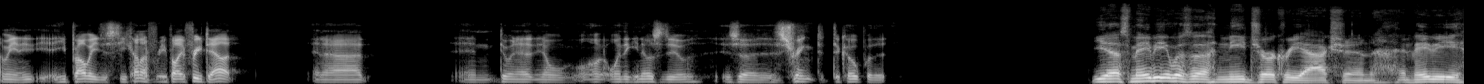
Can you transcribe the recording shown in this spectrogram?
I mean, he, he probably just he kind of he probably freaked out, and uh, and doing it, you know, only thing he knows to do is uh, is drink to, to cope with it. Yes, maybe it was a knee jerk reaction, and maybe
